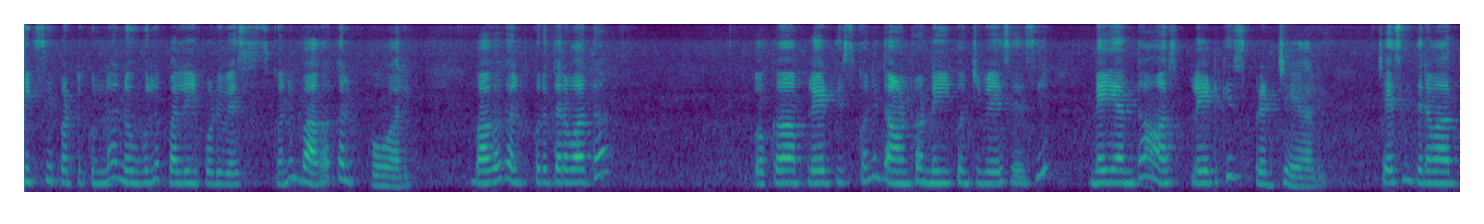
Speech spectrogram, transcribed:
మిక్సీ పట్టుకున్న నువ్వులు పల్లీల పొడి వేసుకొని బాగా కలుపుకోవాలి. బాగా కలుపుకున్న తర్వాత ఒక ప్లేట్ తీసుకొని దాంట్లో నెయ్యి కొంచెం వేసేసి నెయ్యి అంతా ఆ ప్లేట్కి స్ప్రెడ్ చేయాలి. చేసిన తర్వాత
